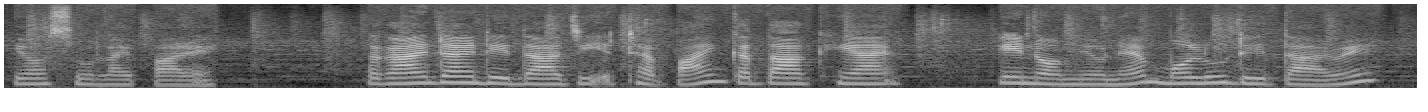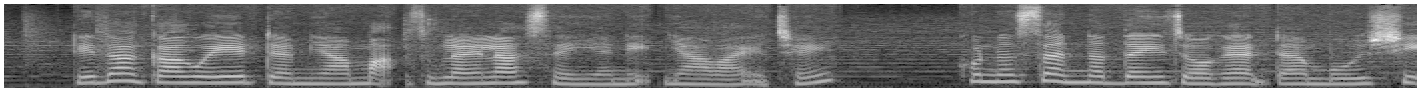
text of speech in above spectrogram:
ပြောဆိုလိုက်ပါတယ်။သကိုင်းတိုင်းဒေသကြီးအထက်ပိုင်းကတာခရိုင်အင်းတော်မြို့နယ်မော်လူဒေတာတွင်ဒေသကာကွယ်ရေးတပ်များမှဇူလိုင်လ10ရက်နေ့ညပိုင်းအချိန်82သိန်းကျော်ခန့်တန်ဖိုးရှိ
